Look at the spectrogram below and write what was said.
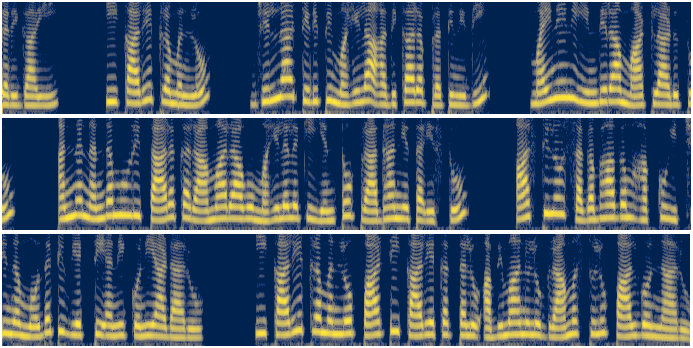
జరిగాయి. ఈ కార్యక్రమంలో జిల్లా టిడిపి మహిళా అధికార ప్రతినిధి మైనేని ఇందిరా మాట్లాడుతూ అన్న నందమూరి తారక రామారావు మహిళలకి ఎంతో ప్రాధాన్యత ఇస్తూ ఆస్తిలో సగభాగం హక్కు ఇచ్చిన మొదటి వ్యక్తి అని కొనియాడారు. ఈ కార్యక్రమంలో పార్టీ కార్యకర్తలు అభిమానులు గ్రామస్తులు పాల్గొన్నారు.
